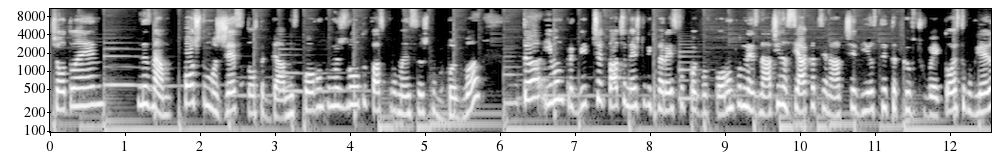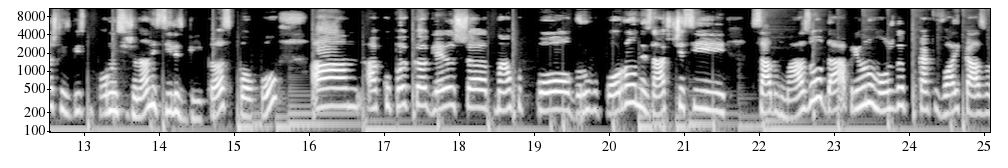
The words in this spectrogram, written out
защото е не знам, повечето мъже са доста гадни в порното, между другото, това според мен също бъдва. Та имам предвид, че това, че нещо ви харесва пък в порното, не значи на всяка цена, че вие сте такъв човек. Тоест, ако гледаш лесбийско порно и си жена, не си лесбийка, споко. А, ако пък гледаш малко по-грубо порно, не значи, че си Садо Мазо, да, примерно може да, както Влади казва,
